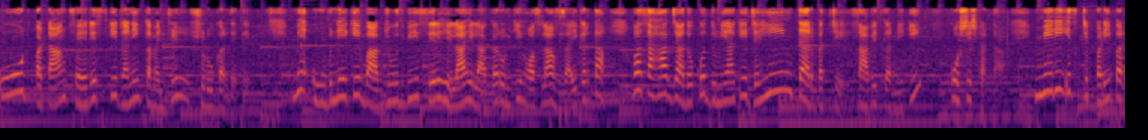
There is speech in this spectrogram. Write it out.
ऊट पटांग फहरिस्त की रनिंग कमेंट्री शुरू कर देते। मैं उबने के बावजूद भी सिर हिला हिलाकर उनकी हौसला अफजाई करता व साहब जादो को दुनिया के जहीन तर बच्चे साबित करने की कोशिश करता। मेरी इस टिप्पणी पर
